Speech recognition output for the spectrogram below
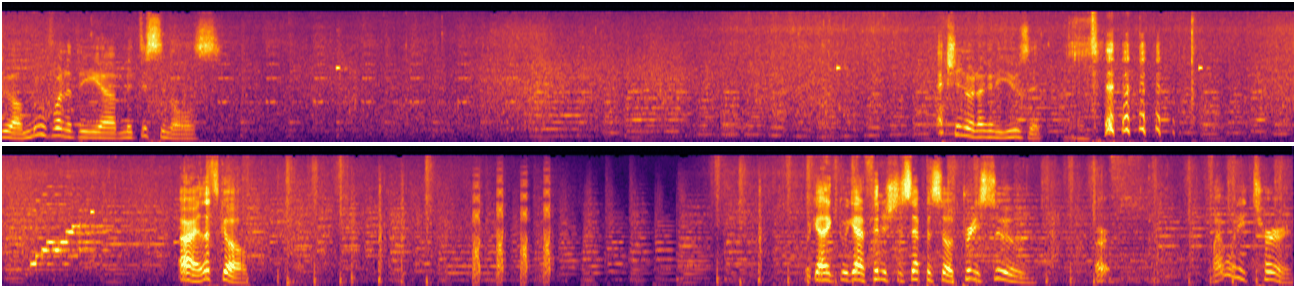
do? I'll move one of the uh, medicinals. Actually, no, I'm going to use it. Alright, let's go. We gotta, we gotta finish this episode pretty soon. Or, why won't he turn?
